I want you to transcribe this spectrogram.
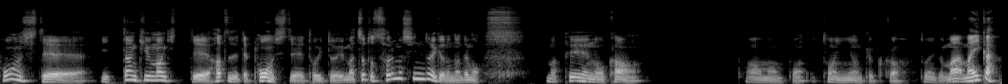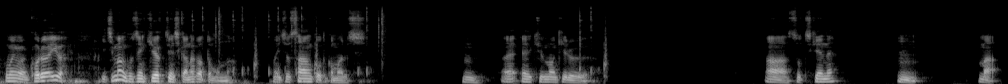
ポンして、一旦9万切って、初出てポンしてトイトイ。まあちょっとそれもしんどいけどな。でも、まあペイの間、パーマンポン、トン4曲か。トン4曲。まあまあいいか。ごめんごめん。これはいいわ。15,900点しかなかったもんな。まあ一応3個とかもあるし。うん。え、え9万切る。ああ、そっち系ね。うん。まあ。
